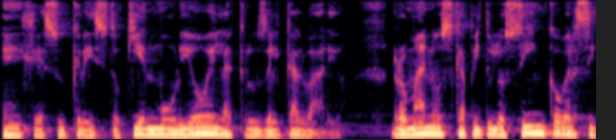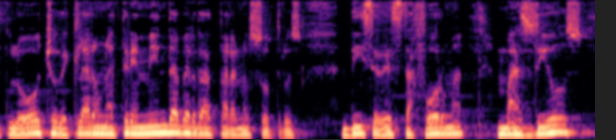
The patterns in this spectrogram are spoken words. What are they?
en Jesucristo, quien murió en la cruz del Calvario. Romanos capítulo 5 versículo 8 declara una tremenda verdad para nosotros. Dice de esta forma, mas Dios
